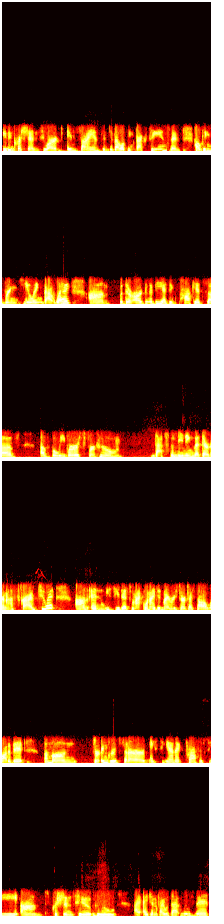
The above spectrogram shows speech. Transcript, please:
even Christians who are in science and developing vaccines and helping bring healing that way. Um, but there are going to be, I think, pockets of of believers for whom that's the meaning that they're going to ascribe to it. Um, and we see this when I when I did my research, I saw a lot of it among certain groups that are messianic prophecy, um, Christians who who I identify with that movement,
